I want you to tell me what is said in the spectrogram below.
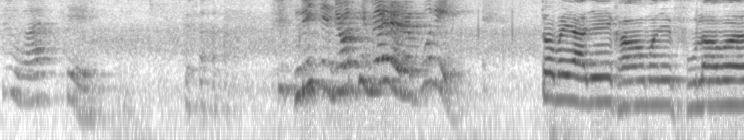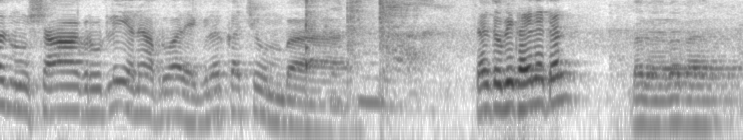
શું વાત છે? નીચે જોથી બેરે રે પૂરી. તો ભાઈ આજે ખાવામાં છે ફુલાવરનું શાક રોટલી અને આપણું આ રેગ્યુલર કચુંબર. ચાલ તું બી ખાઈ લે ચાલ. Bye bye.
